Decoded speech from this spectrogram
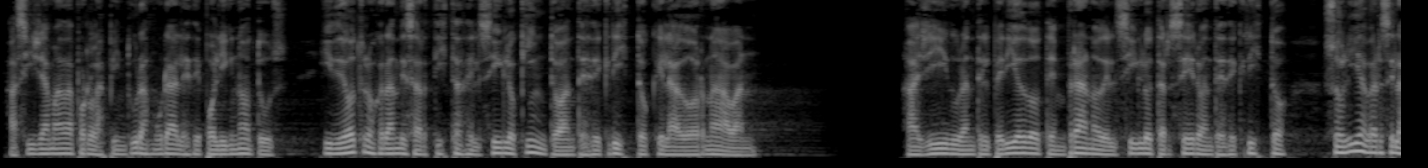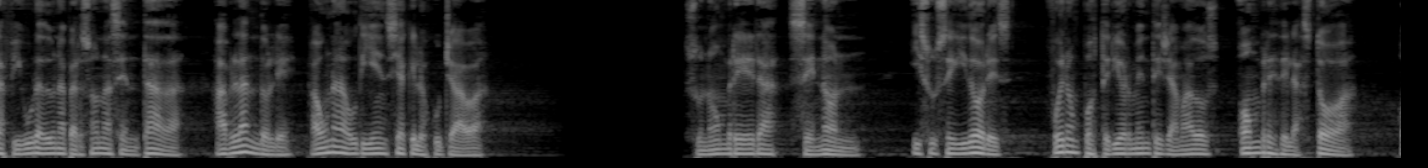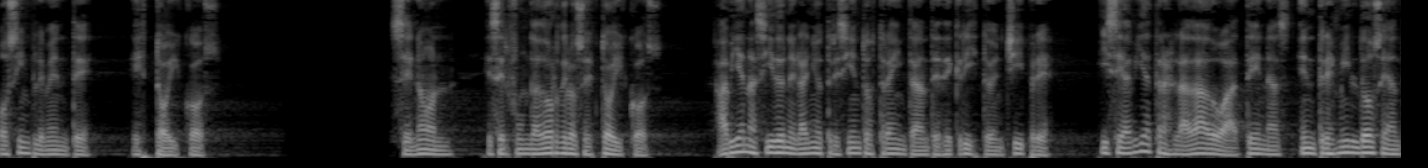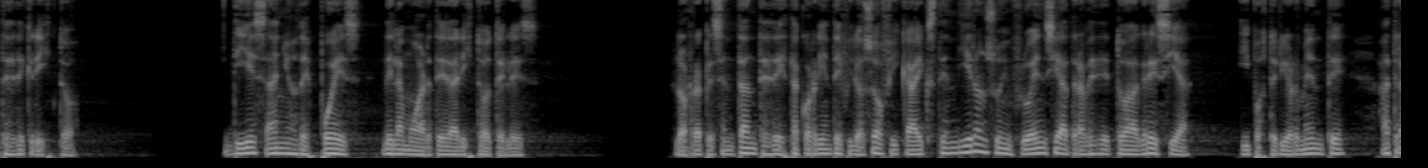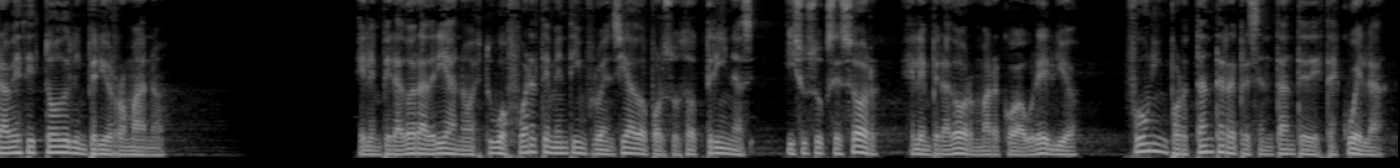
así llamada por las pinturas murales de Polignotus y de otros grandes artistas del siglo V a.C. que la adornaban. Allí, durante el período temprano del siglo III a.C., solía verse la figura de una persona sentada, hablándole a una audiencia que lo escuchaba. Su nombre era Zenón, y sus seguidores fueron posteriormente llamados hombres de la Stoa, o simplemente estoicos. Zenón es el fundador de los estoicos. Había nacido en el año 330 a.C. en Chipre y se había trasladado a Atenas en 3012 a.C., diez años después de la muerte de Aristóteles. Los representantes de esta corriente filosófica extendieron su influencia a través de toda Grecia y posteriormente a través de todo el imperio romano. El emperador Adriano estuvo fuertemente influenciado por sus doctrinas y su sucesor, el emperador Marco Aurelio, fue un importante representante de esta escuela.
